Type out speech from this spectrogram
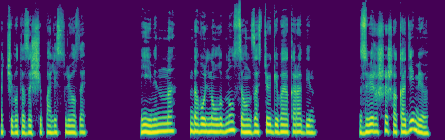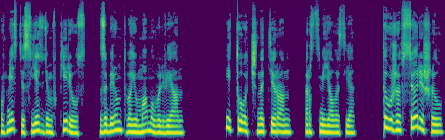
от чего-то защипали слезы. «Именно», — довольно улыбнулся он, застегивая карабин. «Завершишь академию, вместе съездим в Кириус, заберем твою маму в Альвиан». «И точно, тиран», — рассмеялась я. «Ты уже все решил?»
